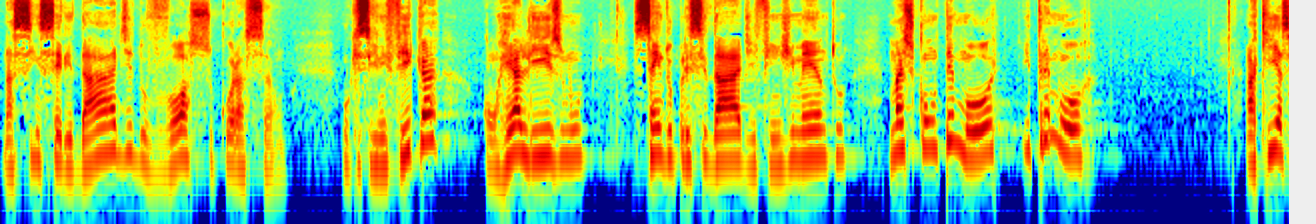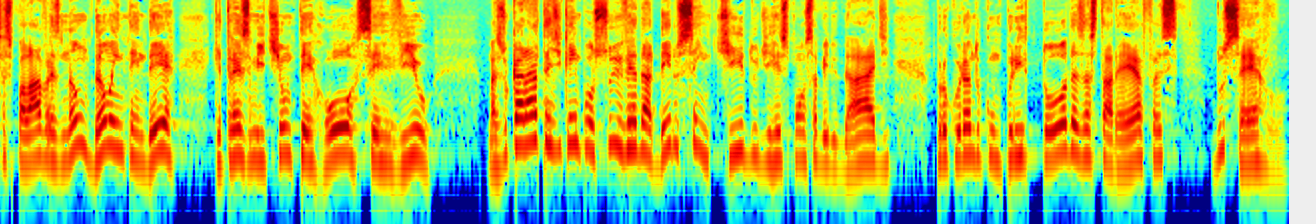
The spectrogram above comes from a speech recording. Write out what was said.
na sinceridade do vosso coração, o que significa com realismo, sem duplicidade e fingimento, mas com temor e tremor. Aqui essas palavras não dão a entender que transmitiam terror servil, mas o caráter de quem possui o verdadeiro sentido de responsabilidade, procurando cumprir todas as tarefas do servo.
